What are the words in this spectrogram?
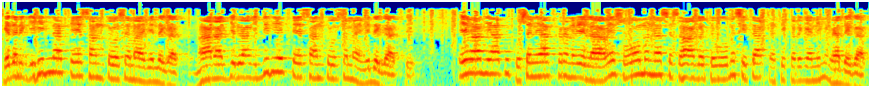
ගෙදර ගිහිල්ලත් ඒ සන්තෝෂමයි විඳගත්තේ. මහා රජුරුවන් ඉදිරියේත් ඒ සන්තෝෂමයි විඳගත්තේ. ඒ වගේ අපි කුසලයක් කරන වෙලාවේ සෝමනස්ස සහගත වූම සිතක් ඇති කර ගැනීම වැදගත්.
